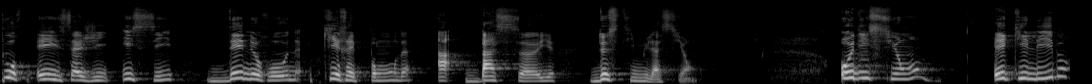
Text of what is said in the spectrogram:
pour, et il s'agit ici, des neurones qui répondent à bas seuil de stimulation. Audition, équilibre,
